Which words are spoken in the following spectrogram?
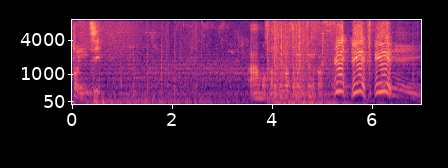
と1あもう3点バストまでいってんのか。えええ。えい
